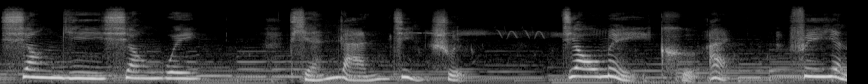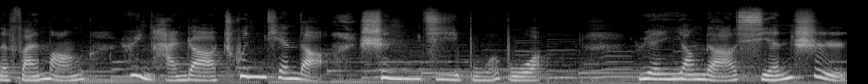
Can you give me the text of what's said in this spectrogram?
相依相偎，恬然静睡，娇媚可爱。飞燕的繁忙。蕴含着春天的生机勃勃，鸳鸯的闲适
